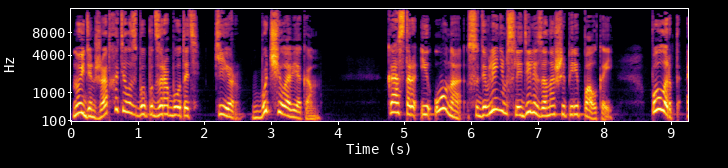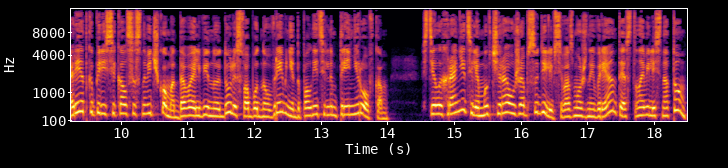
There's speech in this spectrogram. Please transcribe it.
Но и деньжат хотелось бы подзаработать. Кир, будь человеком. Кастер и Уна с удивлением следили за нашей перепалкой. Поллард редко пересекался с новичком, отдавая львиную долю свободного времени дополнительным тренировкам. С телохранителем мы вчера уже обсудили всевозможные варианты и остановились на том,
